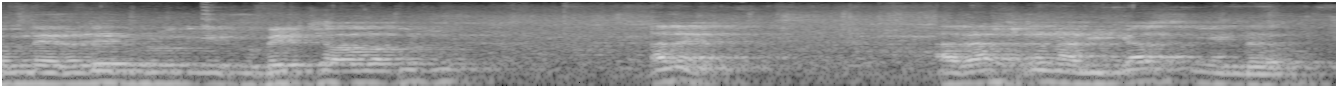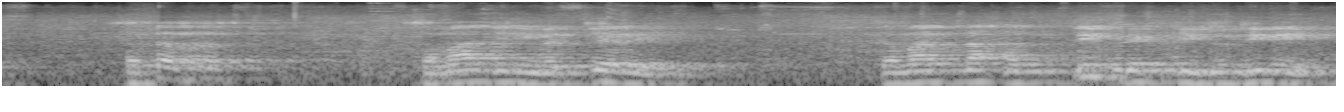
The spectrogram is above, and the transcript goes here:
અમને હૃદયપૂર્વકની શુભેચ્છાઓ આપું છું. અને આ રાષ્ટ્રના વિકાસની અંદર સતત સમાજની વચ્ચે રહી સમાજના અંતિમ વ્યક્તિ સુધીની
